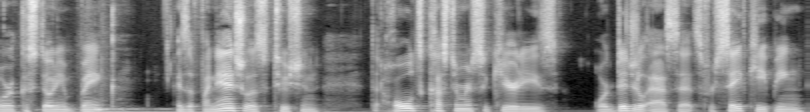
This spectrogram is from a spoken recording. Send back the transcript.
or a custodian bank is a financial institution that holds customer securities or digital assets for safekeeping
